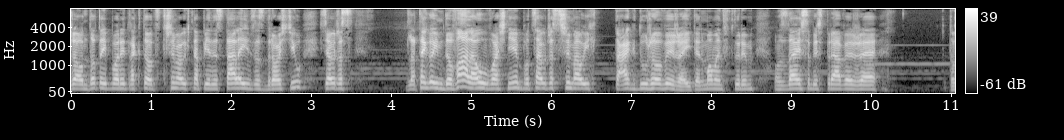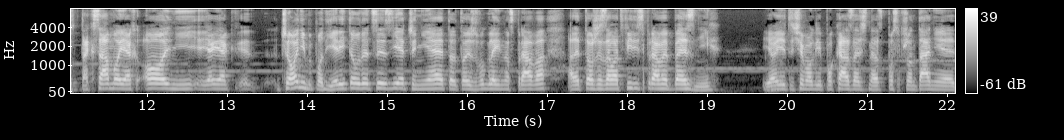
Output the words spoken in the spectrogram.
że on do tej pory traktował, trzymał ich na piedestale, im zazdrościł i cały czas dlatego im dowalał właśnie, bo cały czas trzymał ich tak dużo wyżej. I ten moment, w którym on zdaje sobie sprawę, że to tak samo jak oni, jak, jak czy oni by podjęli tę decyzję, czy nie, to, to jest w ogóle inna sprawa, ale to, że załatwili sprawę bez nich i oni tu się mogli pokazać na posprzątanie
